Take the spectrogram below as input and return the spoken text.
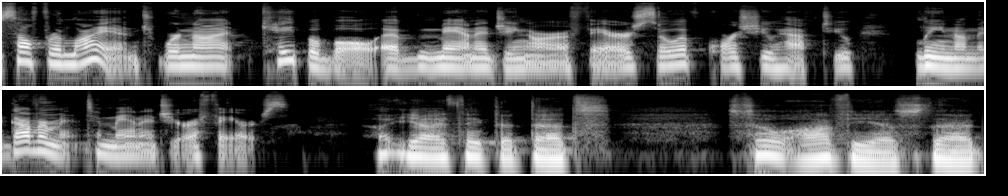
self reliant. We're not capable of managing our affairs. So, of course, you have to lean on the government to manage your affairs. Uh, yeah, I think that that's so obvious that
